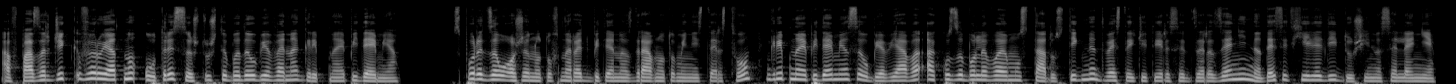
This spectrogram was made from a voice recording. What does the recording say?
А в Пазарджик, вероятно, утре също ще бъде обявена грипна епидемия. Според заложеното в наредбите на Здравното министерство, грипна епидемия се обявява, ако заболеваемостта достигне 240 заразени на 10 000 души население.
